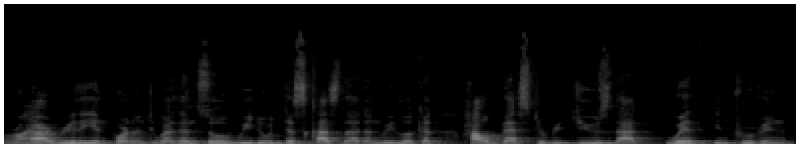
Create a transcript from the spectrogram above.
Right. are really important to us. And so we do discuss that, and we look at how best to reduce that with improving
